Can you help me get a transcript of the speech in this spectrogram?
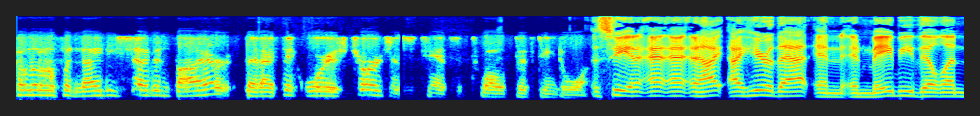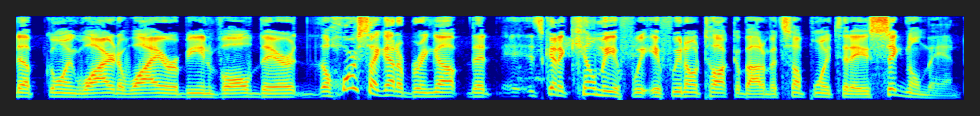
coming off a 97 Beyer, then I think Warriors Charge has a chance at 12, 15 to 1. See, and, and, I, I hear that, and, and maybe they'll end up going wire to wire or be involved there. The horse I got to bring up that it's going to kill me if we if we don't talk about him at some point today is Signal Man.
